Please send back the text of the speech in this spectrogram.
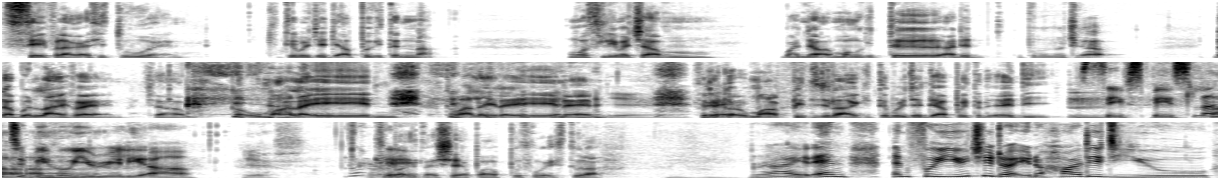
safe lah kat situ kan. Kita boleh jadi apa kita nak. Mostly macam banyak among kita ada apa orang cakap double life kan. Macam kat rumah lain, tempat lain lain kan. Yeah. So dekat rumah api tu je lah kita boleh jadi apa kita nak jadi. Safe space lah to be who you really are. Yes. Okay. Kita nak share apa-apa semua kat situ lah. Right. And and for you, Chidot, you know, how did you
